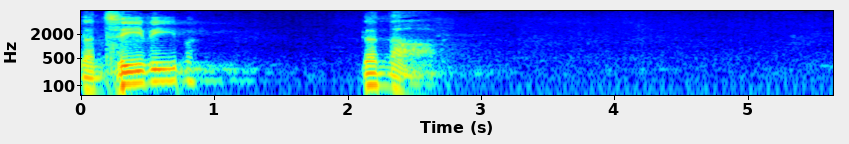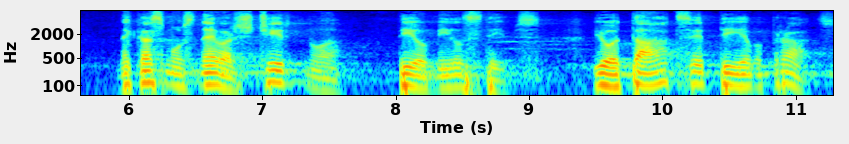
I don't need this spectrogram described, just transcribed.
Gan dzīvība, gan nāve. Nekas mūs nevar šķirt no Dieva mīlestības, jo tāds ir Dieva prāts.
